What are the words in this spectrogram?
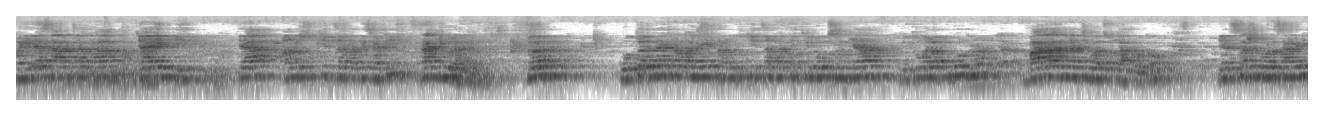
पहिल्या सात जागा ज्या येतील त्या अनुसूचित जमातीसाठी राखीव राहील तर उतरत्या क्रमाने अनुसूचित जमातीची लोकसंख्या मी तुम्हाला पूर्ण बारा हजाराची वाचून दाखवतो. एकसष्ट वर्षाने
